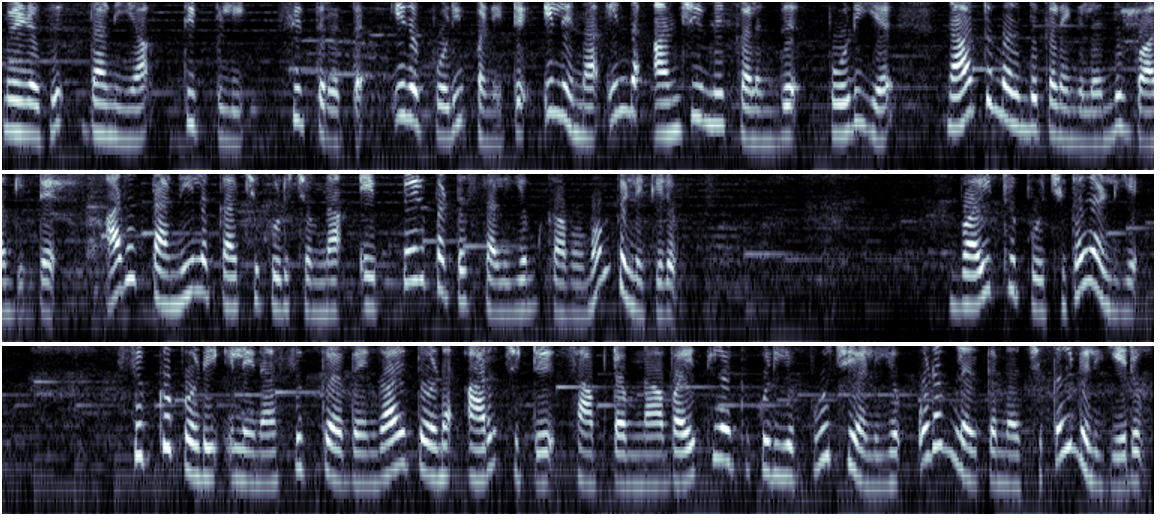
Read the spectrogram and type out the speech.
மிளகு தனியா திப்பிலி சித்திரத்தை. இதை பொடி பண்ணிட்டு இல்லைன்னா இந்த அஞ்சுமே கலந்து பொடியை நாட்டு மருந்து கடைங்கள்லேருந்து வாங்கிட்டு அதை தண்ணியில் காய்ச்சி குடிச்சோம்னா எப்பேற்பட்ட சளியும் கவமும் பிழைக்கிடும் வயிற்றுப்பூச்சிகள் அழிய. சுக்கு பொடி இல்லைன்னா சுக்க வெங்காயத்தோட அரைச்சிட்டு சாப்பிட்டோம்னா வயிற்றுல இருக்கக்கூடிய பூச்சி அழியும் உடம்புல இருக்க நச்சுக்கள் வெளியேறும்.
